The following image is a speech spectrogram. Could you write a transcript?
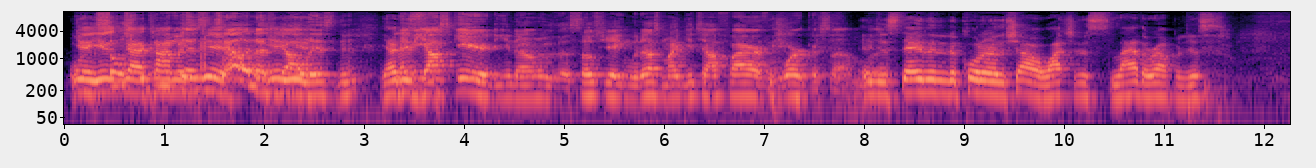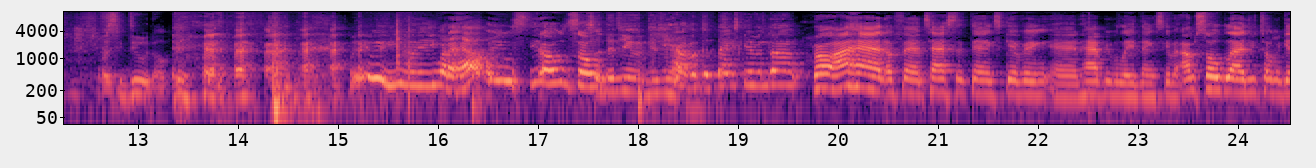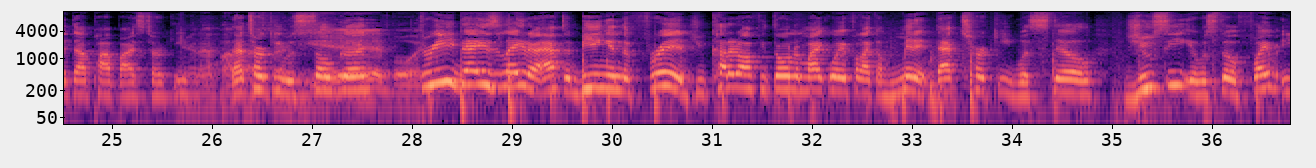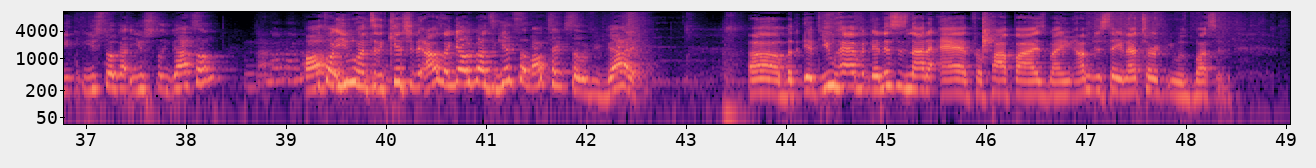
Yeah, you social got comments, yeah. telling us Yeah, y'all yeah. listening. I Maybe just- y'all scared, you know, associating with us might get y'all fired from work or something. They but- just standing in the corner of the shower watching us lather up and just. What's he doing there? you, you, you want to help? Or you, you know, so so. did you did you have a good Thanksgiving, Doug? Bro, I had a fantastic Thanksgiving and happy belated Thanksgiving. I'm so glad you told me to get that Popeyes turkey. Yeah, that Popeyes that turkey was so Yeah, good. boy. Three days later, after being in the fridge, you cut it off, you throw it in the microwave for like a minute. That turkey was still juicy. It was still flavor. You, you still got you still you got some? No, no, no, no. Oh, I thought you went to the kitchen. I was like, yo, we about to get some. I'll take some if you got it. Uh, but if you haven't, and this is not an ad for Popeyes, by I'm just saying that turkey was busted.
